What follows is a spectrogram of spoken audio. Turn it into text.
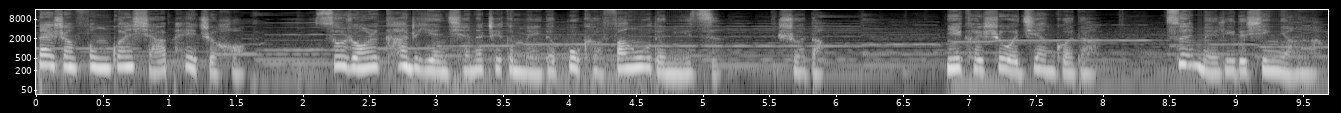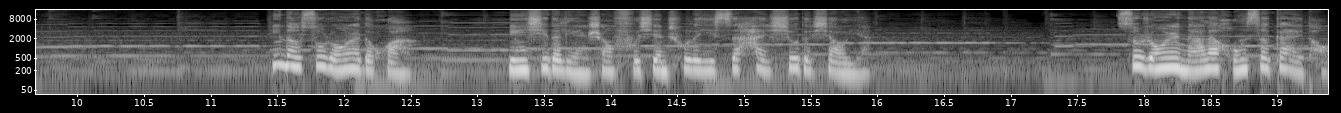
戴上凤冠霞帔之后。苏蓉儿看着眼前的这个美得不可方物的女子，说道：“你可是我见过的最美丽的新娘了。”听到苏蓉儿的话，云溪的脸上浮现出了一丝害羞的笑颜。苏蓉儿拿来红色盖头，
